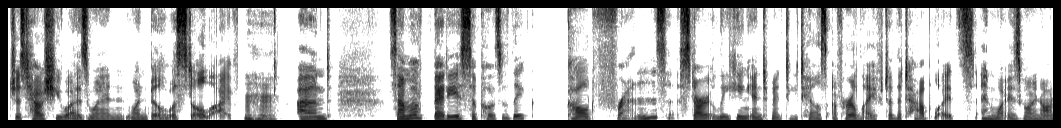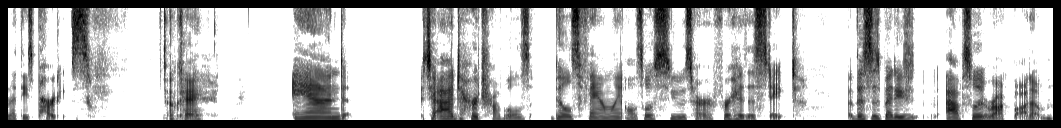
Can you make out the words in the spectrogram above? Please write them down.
just how she was when when Bill was still alive. Mm-hmm. And some of Betty's supposedly called friends start leaking intimate details of her life to the tabloids and what is going on at these parties. Okay. And to add to her troubles, Bill's family also sues her for his estate. This is Betty's absolute rock bottom.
